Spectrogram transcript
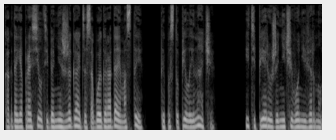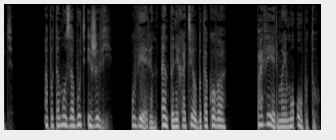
Когда я просил тебя не сжигать за собой города и мосты, ты поступила иначе. И теперь уже ничего не вернуть. А потому забудь и живи. Уверен, Энтони хотел бы такого... Поверь моему опыту.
